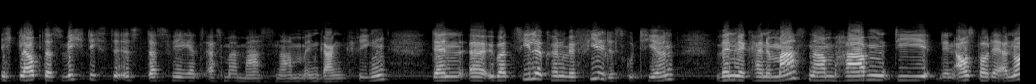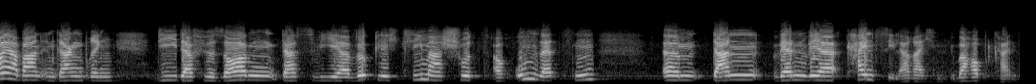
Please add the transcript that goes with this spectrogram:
Ich glaube, das Wichtigste ist, dass wir jetzt erstmal Maßnahmen in Gang kriegen. Denn äh, über Ziele können wir viel diskutieren. Wenn wir keine Maßnahmen haben, die den Ausbau der Erneuerbaren in Gang bringen, die dafür sorgen, dass wir wirklich Klimaschutz auch umsetzen, ähm, dann werden wir kein Ziel erreichen, überhaupt keins.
